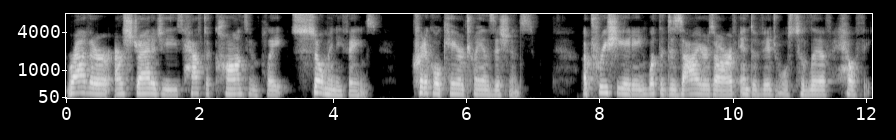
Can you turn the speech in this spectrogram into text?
Rather, our strategies have to contemplate so many things critical care transitions, appreciating what the desires are of individuals to live healthy,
